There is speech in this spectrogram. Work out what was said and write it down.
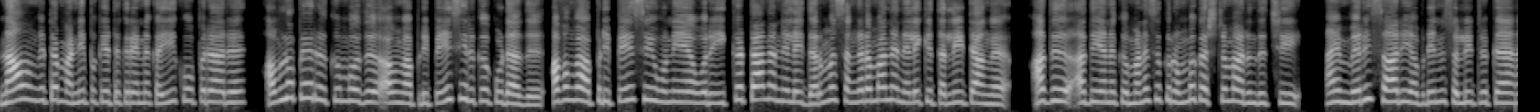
நான் உங்ககிட்ட மன்னிப்பு கேட்டுக்கிறேன்னு கையை கூப்பிடுறாரு அவ்வளோ பேர் இருக்கும்போது அவங்க அப்படி பேசி இருக்க கூடாது. அவங்க அப்படி பேசி உன்னைய ஒரு இக்கட்டான நிலை தர்ம சங்கடமான நிலைக்கு தள்ளிட்டாங்க. அது அது எனக்கு மனசுக்கு ரொம்ப கஷ்டமா இருந்துச்சு. ஐ எம் வெரி சாரி அப்படின்னு சொல்லிட்டு இருக்கேன்.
